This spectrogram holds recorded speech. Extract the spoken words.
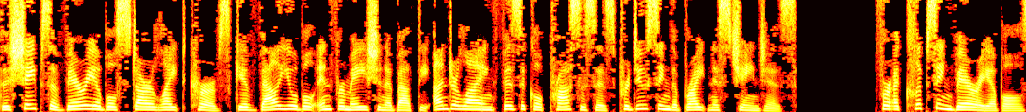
The shapes of variable star light curves give valuable information about the underlying physical processes producing the brightness changes. For eclipsing variables,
